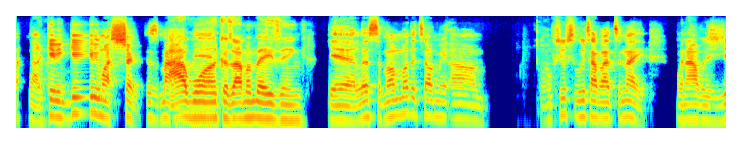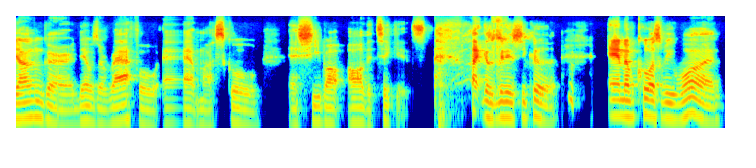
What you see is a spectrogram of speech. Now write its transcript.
no, give me, give me my shirt. This is mine. I man. won because I'm amazing. Yeah, listen, my mother told me, um, she was, we were talking about tonight. When I was younger, there was a raffle at my school, and she bought all the tickets, like as many as she could. And of course, we won.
